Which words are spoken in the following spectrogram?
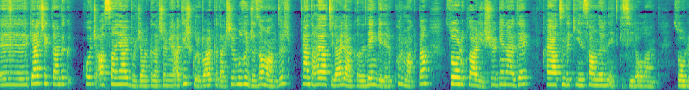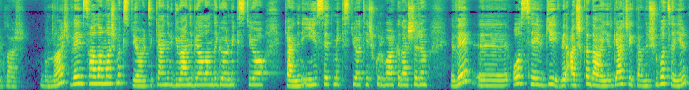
Ee, gerçekten de Koç Aslan Yay burcu arkadaşlarım yani ateş grubu arkadaşlarım uzunca zamandır kendi hayatıyla alakalı dengeleri kurmakta zorluklar yaşıyor. Genelde hayatındaki insanların etkisiyle olan zorluklar bunlar ve sağlamlaşmak istiyor artık. Kendini güvenli bir alanda görmek istiyor. Kendini iyi hissetmek istiyor ateş grubu arkadaşlarım. Ve e, o sevgi ve aşka dair gerçekten de Şubat ayı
